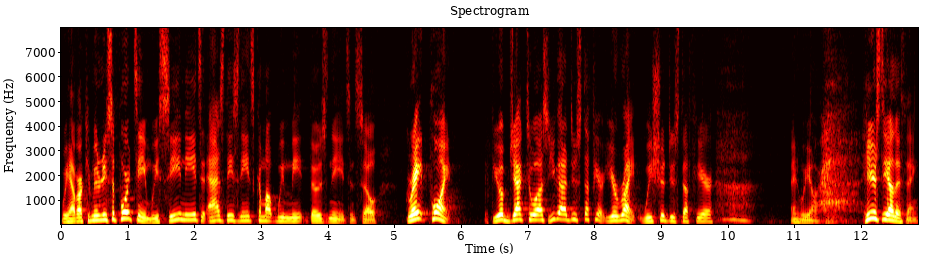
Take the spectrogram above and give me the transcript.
We have our community support team. We see needs, and as these needs come up, we meet those needs. And so, great point. If you object to us, you got to do stuff here. You're right. We should do stuff here. And we are. Here's the other thing,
